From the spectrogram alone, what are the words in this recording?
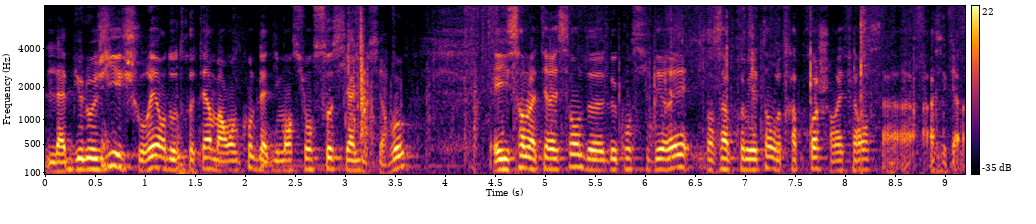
La biologie échouerait, en d'autres termes, à rendre compte de la dimension sociale du cerveau. Et il semble intéressant de, considérer, dans un premier temps, votre approche en référence à, ce cas-là.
